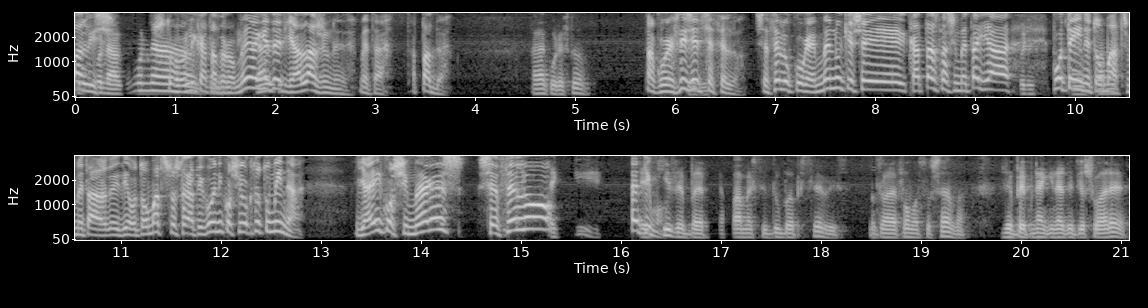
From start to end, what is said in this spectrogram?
βάλεις δεύτερο αγώνα, στο ρολί θα καταδρομέα και κάνει- τέτοια. Αλλάζουν μετά τα πάντα. Θα να κουρευτώ. Να κουρευτείς, έτσι σε θέλω. Σε θέλω κουρεμένο και σε κατάσταση μετά για. Πότε Ε, είναι το πάμε. μάτς μετά. Το μάτς στο στρατηγό είναι 28 του μήνα. Για 20 μέρες σε θέλω Εκεί, έτοιμο. εκεί δεν πρέπει να πάμε στην Τούμπα, πιστεύεις; Με τον αδερφό μα το Σάβα. Δεν πρέπει να γίνει ένα τέτοιο σουαρέ.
